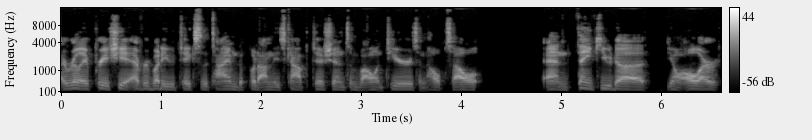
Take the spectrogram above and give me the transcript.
I really appreciate everybody who takes the time to put on these competitions and volunteers and helps out. And thank you to you know all our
